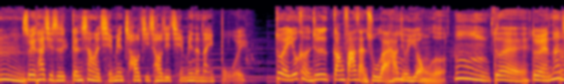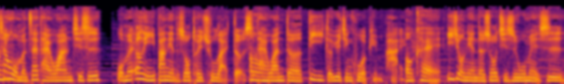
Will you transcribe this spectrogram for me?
嗯，所以他其实跟上了前面超级超级前面的那一波，哎。”对，有可能就是刚发展出来，他就用了。嗯，对对。那像我们在台湾，其实我们二零一八年的时候推出来的是台湾的第一个月经裤的品牌。OK，一九年的时候，其实我们也是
